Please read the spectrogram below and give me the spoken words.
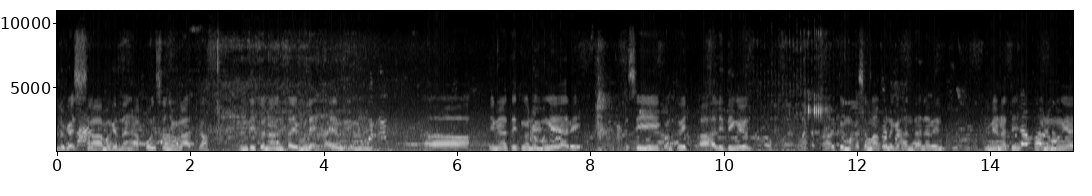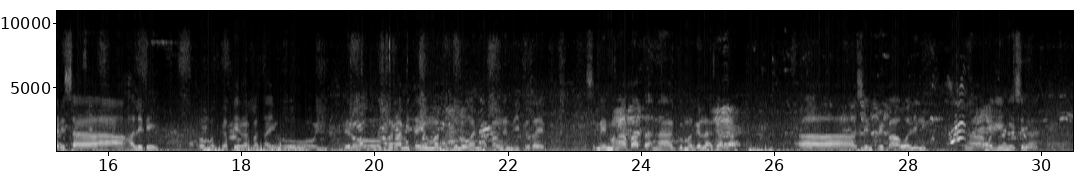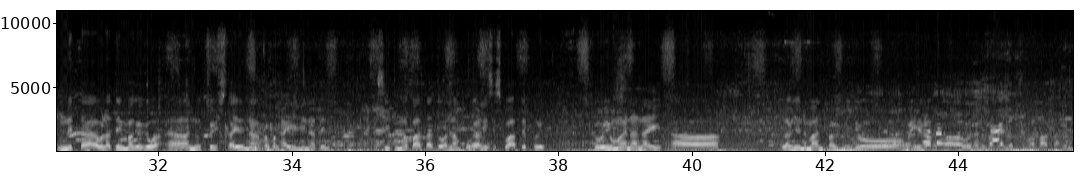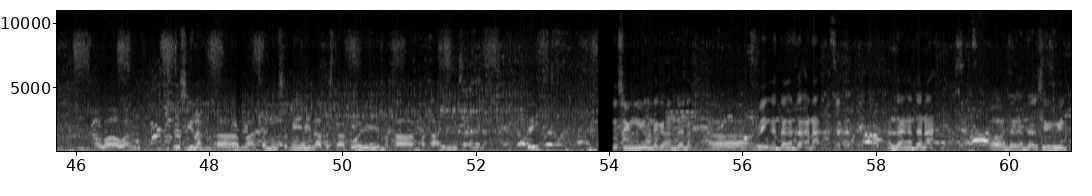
Hello guys, ah, magandang hapon sa inyong lahat. No? Nandito na tayo muli. Ayan, yung, ah, tingnan natin kung anong mangyayari. Kasi, kwanto eh, ah, holiday ngayon. Ah, ito mga kasama ko, naghahanda na rin. Tingnan natin kung anong mangyayari sa holiday. Kung magkapira ba tayo o hindi. Pero marami tayong matutulungan habang nandito tayo. Kasi may mga bata na gumagala-gala. Ah, siyempre bawal yun eh. Na maghingi sila. Ngunit ah, wala tayong magagawa. Ah, no choice tayo na papakainin natin. Kasi itong mga bata to, alam ko galing sa squatter to eh. So yung mga nanay, ah, alam niyo naman, pag medyo mahirap, ah, wala na magalat sa mga bata. No? Kawawa. So sige lang, ah, kahit anong sabihin nila, basta ako ay makapakainin sa kanila. Okay? So, si Wing naghahanda na. Ah, Wing, handang-handa ka na? Handang-handa na? Oo, oh, handang-handa na si Wing.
